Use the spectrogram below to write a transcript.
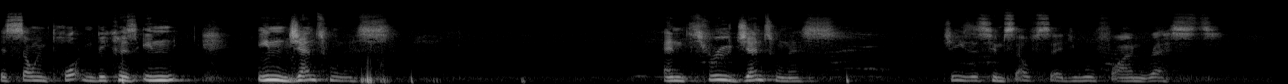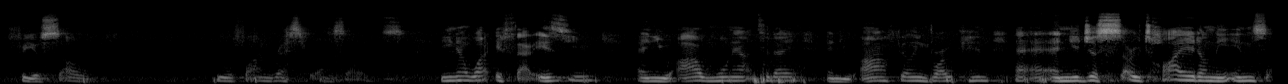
is so important because in, in gentleness and through gentleness, Jesus himself said, You will find rest for your soul. You will find rest for. You know what? If that is you and you are worn out today, and you are feeling broken and you're just so tired on the inside,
